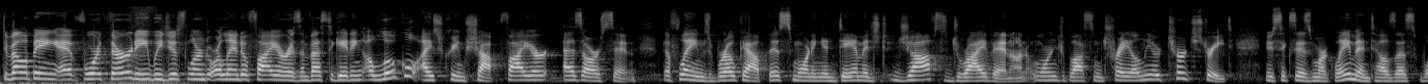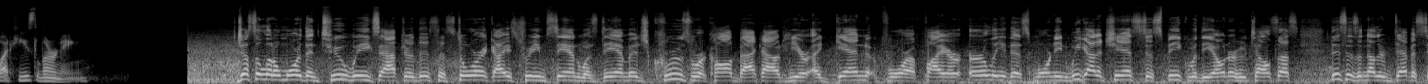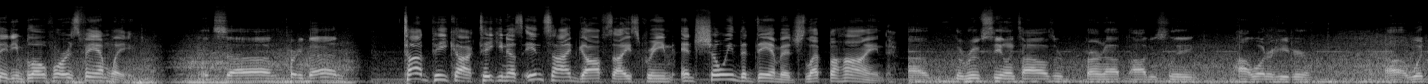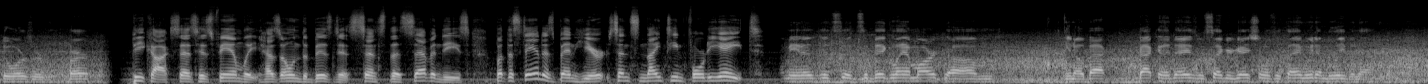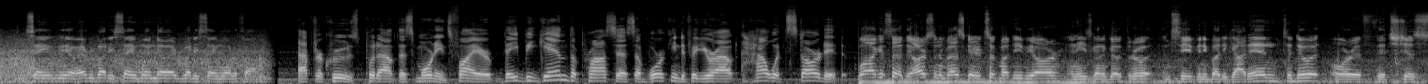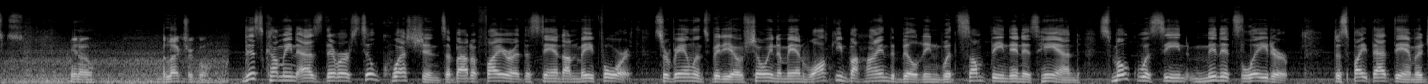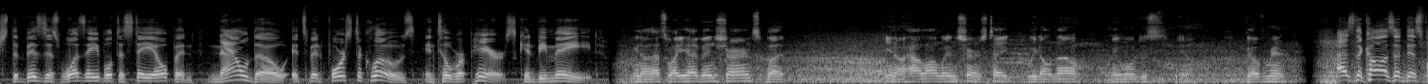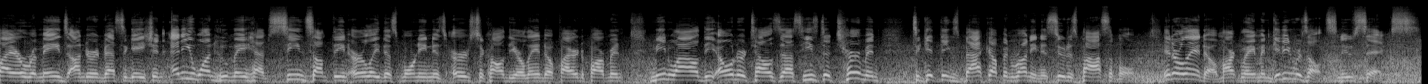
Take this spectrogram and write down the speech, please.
Developing at 4:30, we just learned Orlando Fire is investigating a local ice cream shop fire as arson. The flames broke out this morning and damaged Goff's Drive-In on Orange Blossom Trail near Church Street. News 6's Mark Lehman tells us what he's learning. Just a little more than two weeks after this historic ice cream stand was damaged, crews were called back out here again for a fire early this morning. We got a chance to speak with the owner who tells us this is another devastating blow for his family. It's uh, pretty bad. Todd Peacock taking us inside Goff's Ice Cream and showing the damage left behind. Uh, the roof ceiling tiles are burnt up, obviously. Hot water heater, uh, wood doors are burnt. Peacock says his family has owned the business since the 70s, but the stand has been here since 1948. I mean, it's, it's a big landmark. Um, you know, back back in the days when segregation was a thing, we didn't believe in that. Same, you know, everybody same window, everybody same water fountain. After crews put out this morning's fire, they began the process of working to figure out how it started. Well, like I said, the arson investigator took my DVR and he's going to go through it and see if anybody got in to do it or if it's just, you know, electrical. This coming as there are still questions about a fire at the stand on May 4th. Surveillance video showing a man walking behind the building with something in his hand. Smoke was seen minutes later. Despite that damage, the business was able to stay open. Now, though, it's been forced to close until repairs can be made. You know, that's why you have insurance, but, you know, how long will insurance take, we don't know. I mean, we'll just, you know, go from here. As the cause of this fire remains under investigation, anyone who may have seen something early this morning is urged to call the Orlando Fire Department. Meanwhile, the owner tells us he's determined to get things back up and running as soon as possible. In Orlando, Mark Lehman getting results, News 6.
